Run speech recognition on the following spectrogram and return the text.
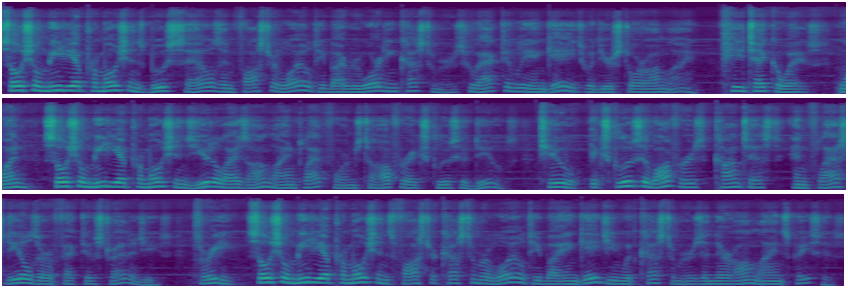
Social media promotions boost sales and foster loyalty by rewarding customers who actively engage with your store online. Key takeaways 1. Social media promotions utilize online platforms to offer exclusive deals. 2. Exclusive offers, contests, and flash deals are effective strategies. 3. Social media promotions foster customer loyalty by engaging with customers in their online spaces.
